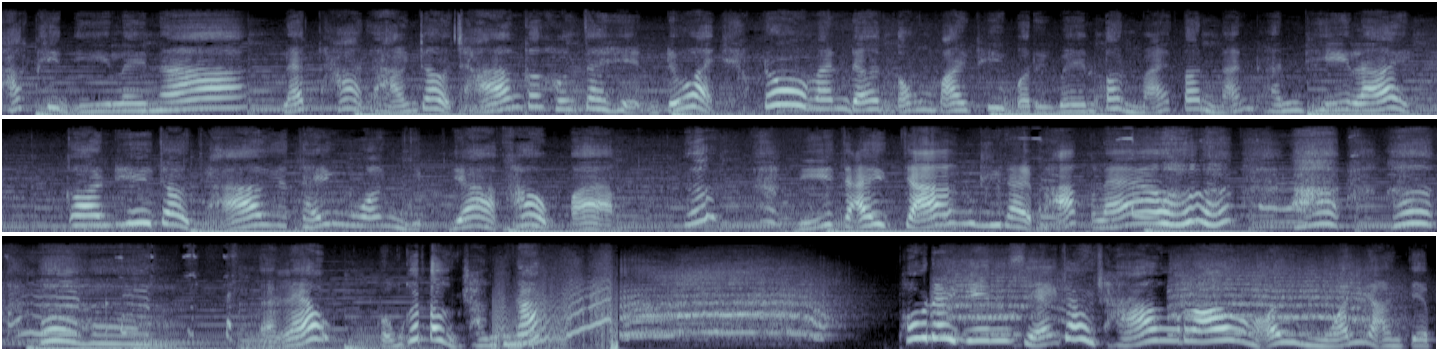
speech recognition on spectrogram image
พักที่ดีเลยนะ และท่าทางเจ้าช้างก็คงจะเห็นด้วยเพราะมันเดินตรงไปที่บริเวณต้นไม้ต้นนั้นทันทีเลย ก่อนที่เจ้าช้างจะใช้งวงหยิบหญ้าเข้าปากดีใจจังที่ได้พักแล้ว แต่แล้วผมก็ต้องชะงัก ได้ยินเสียงเจ้าช้างร้องโหอยหวนอย่างเจ็บ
